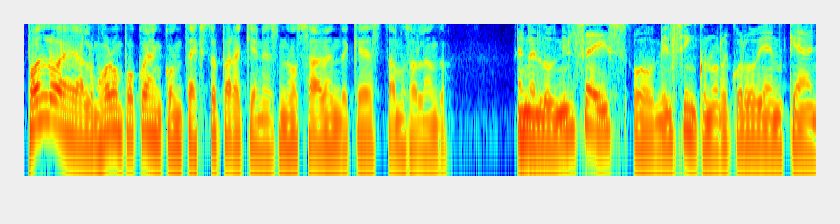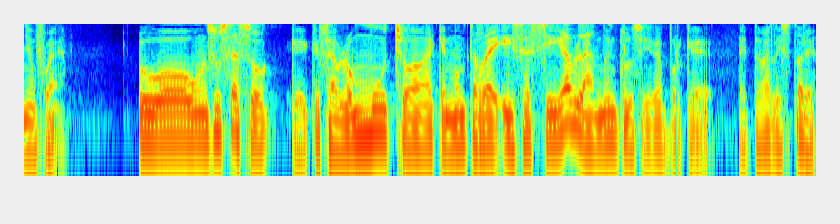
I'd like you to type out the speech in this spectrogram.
Ponlo eh, a lo mejor un poco en contexto para quienes no saben de qué estamos hablando. En el 2006 o 2005, no recuerdo bien qué año fue, hubo un suceso que, que se habló mucho aquí en Monterrey y se sigue hablando inclusive porque ahí te va la historia.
